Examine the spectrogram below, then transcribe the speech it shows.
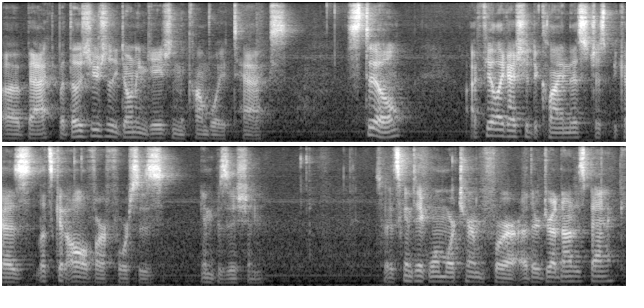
uh, back, but those usually don't engage in the convoy attacks. Still, I feel like I should decline this just because let's get all of our forces in position. So it's going to take one more turn before our other dreadnought is back,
